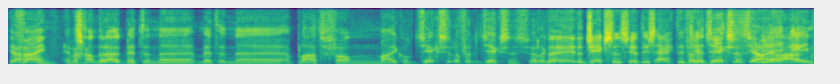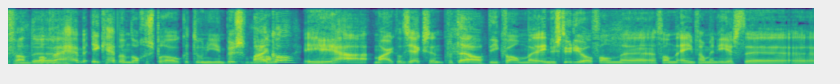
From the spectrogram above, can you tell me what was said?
Ja. Fijn. En we gaan eruit met een, eh, met een, eh, een plaat van Michael Jackson of van de Jacksons? Welke? Nee, de Jacksons. Ja, het is eigenlijk de Van de Jacksons, ja, e- één van de- Want wij hebben, ik heb hem nog gesproken toen hij in Bussum kwam. Michael? Ja, Michael Jackson. Vertel. Die kwam eh, in de studio van, eh, van een van mijn eerste eh,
